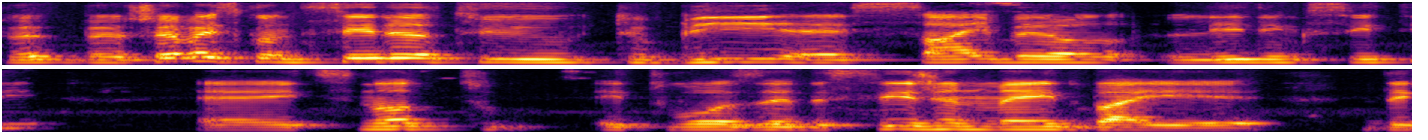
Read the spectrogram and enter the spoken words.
Beersheba is considered to, to be a cyber leading city. Uh, it's not, it was a decision made by uh, the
